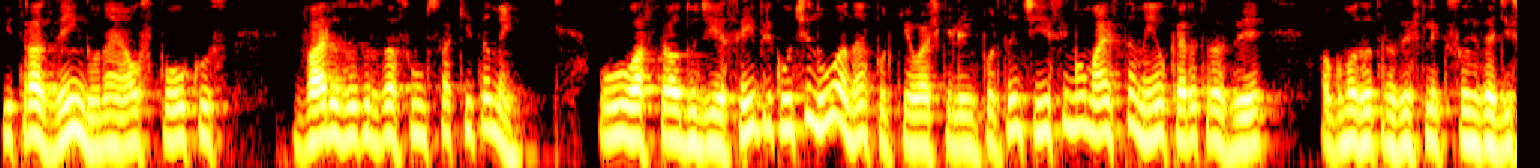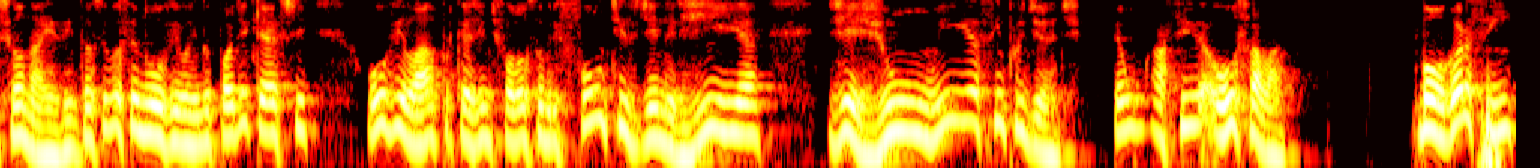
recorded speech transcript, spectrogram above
ir trazendo né, aos poucos vários outros assuntos aqui também. O astral do dia sempre continua, né, porque eu acho que ele é importantíssimo, mas também eu quero trazer algumas outras reflexões adicionais. Então, se você não ouviu ainda o podcast, ouve lá, porque a gente falou sobre fontes de energia, jejum e assim por diante. Então, assim, ouça lá. Bom, agora sim,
